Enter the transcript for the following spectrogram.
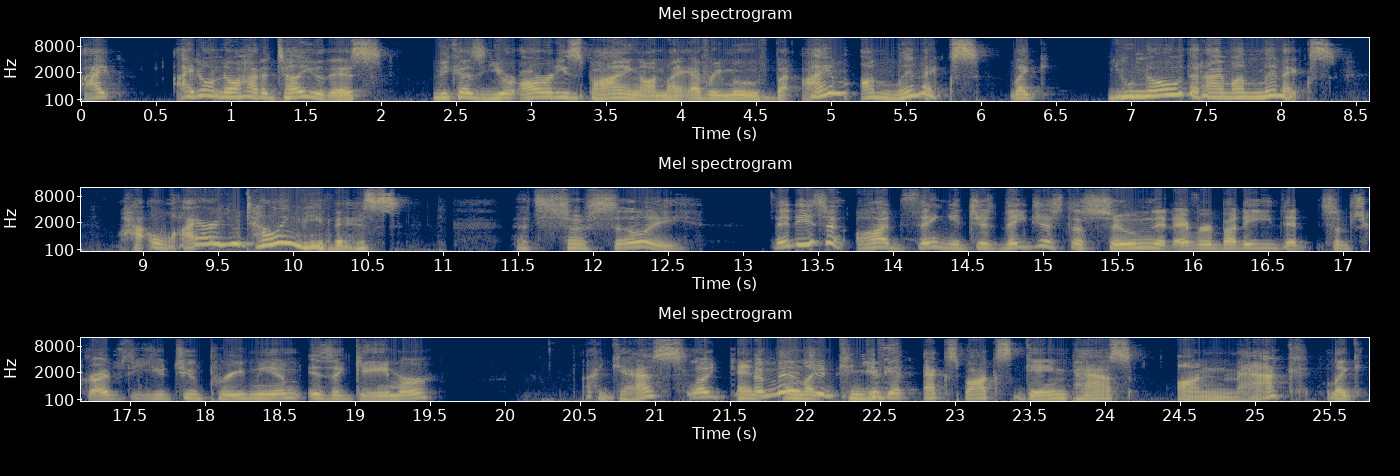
I I don't know how to tell you this because you're already spying on my every move, but I'm on Linux. Like, you know that I'm on Linux. How, why are you telling me this? That's so silly. That is an odd thing. It just They just assume that everybody that subscribes to YouTube Premium is a gamer. I guess. Like, and, imagine and like, can you get Xbox Game Pass on Mac? Like,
